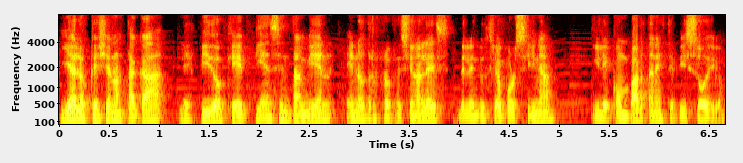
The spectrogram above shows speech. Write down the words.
Y a los que llegan hasta acá, les pido que piensen también en otros profesionales de la industria porcina y le compartan este episodio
